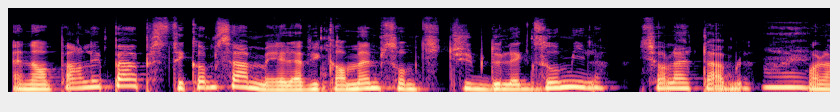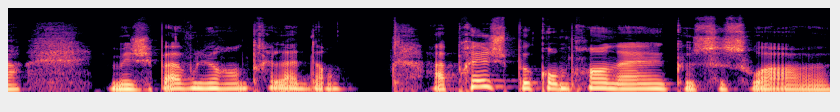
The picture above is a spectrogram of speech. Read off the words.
elle n'en parlait pas, c'était comme ça, mais elle avait quand même son petit tube de Lexomil sur la table. Voilà. Mais j'ai pas voulu rentrer là-dedans. Après, je peux comprendre hein, que ce soit euh,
